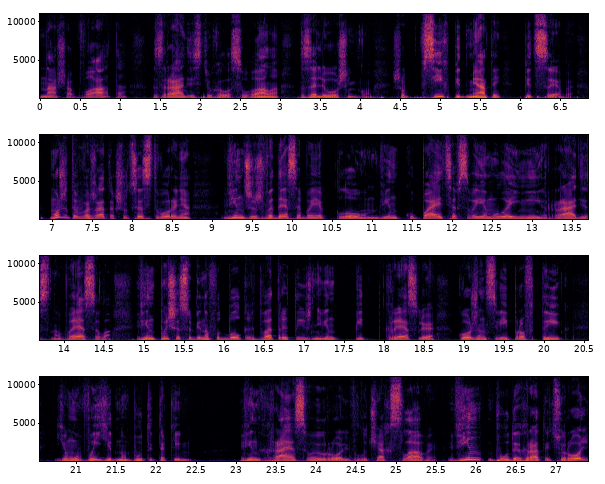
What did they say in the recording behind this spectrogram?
наша вата з радістю голосувала за Льошеньку, щоб всіх підмяти під себе. Можете вважати, що це створення. Він же ж веде себе як клоун, він купається в своєму лайні, радісно, весело. Він пише собі на футболках 2-3 тижні, він підкреслює кожен свій профтик. Йому вигідно бути таким. Він грає свою роль в лучах слави. Він буде грати цю роль,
